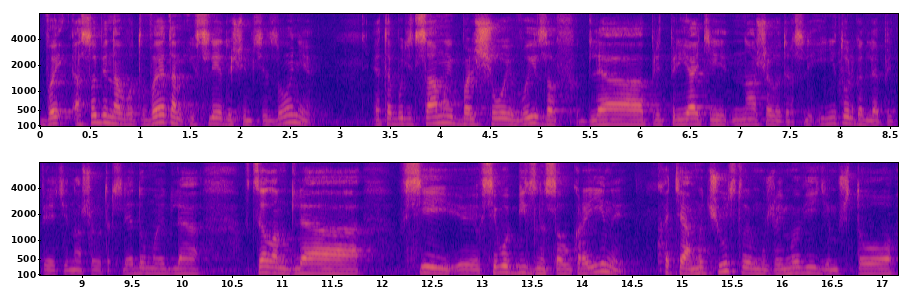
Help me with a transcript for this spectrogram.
В- особенно вот в этом и в следующем сезоне это будет самый большой вызов для предприятий нашей отрасли. И не только для предприятий нашей отрасли, я думаю, для, в целом для всей, э, всего бизнеса Украины. Хотя мы чувствуем уже и мы видим, что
